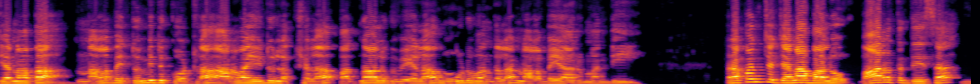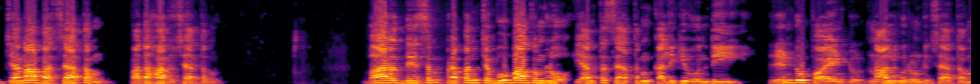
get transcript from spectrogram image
జనాభా నలభై తొమ్మిది కోట్ల అరవై ఐదు లక్షల పద్నాలుగు వేల మూడు వందల నలభై ఆరు మంది. ప్రపంచ జనాభాలో భారతదేశ జనాభా శాతం పదహారు శాతం. భారతదేశం ప్రపంచ భూభాగంలో ఎంత శాతం కలిగి ఉంది? రెండు పాయింట్ నాలుగు రెండు శాతం.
